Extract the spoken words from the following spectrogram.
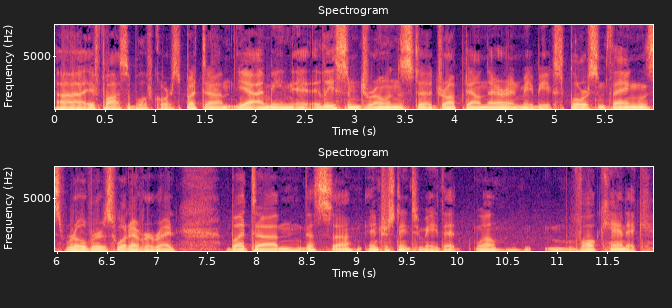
uh, if possible, of course. But um, yeah, I mean, at least some drones to drop down there and maybe explore some things, rovers, whatever, right? But um, that's uh, interesting to me. That well, volcanic,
